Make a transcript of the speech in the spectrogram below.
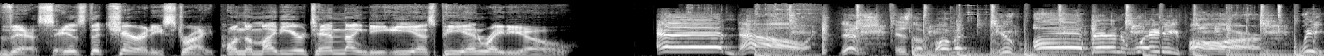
This is the Charity Stripe on the Mightier 1090 ESPN Radio. And now, this is the moment you've all been waiting for. We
